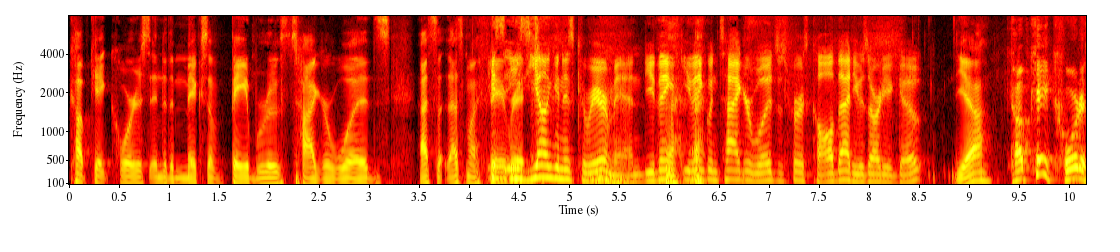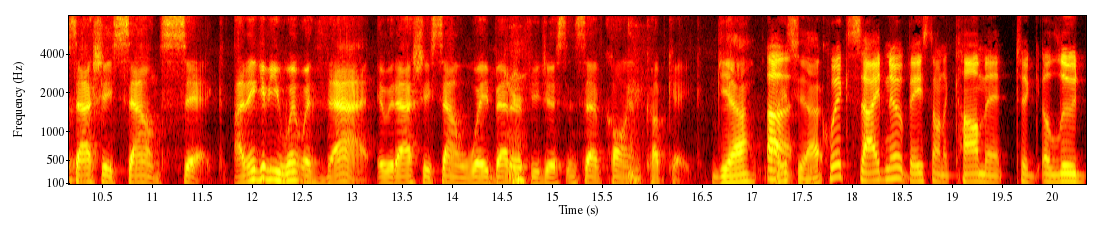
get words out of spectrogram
cupcake Cordes into the mix of Babe Ruth, Tiger Woods. That's that's my He's, favorite. he's young in his career, man. Do you think you think when Tiger Woods was first called that, he was already a goat? Yeah, Cupcake Cordes actually sounds sick. I think if you went with that, it would actually sound way better if you just instead of calling him Cupcake. Yeah, I Uh, see that. Quick side note, based on a comment to allude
